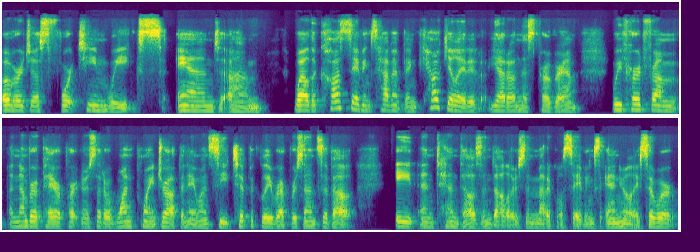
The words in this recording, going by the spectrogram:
over just 14 weeks. And um, while the cost savings haven't been calculated yet on this program, we've heard from a number of payer partners that a one point drop in A1C typically represents about eight and ten thousand dollars in medical savings annually. So we're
